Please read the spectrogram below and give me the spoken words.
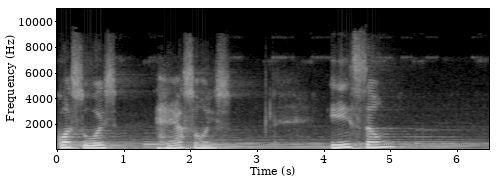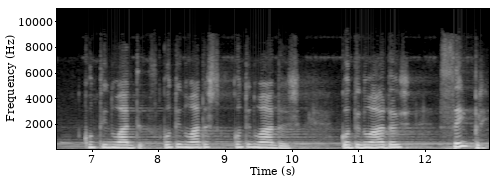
com as suas reações. E são continuadas, continuadas, continuadas, continuadas sempre,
